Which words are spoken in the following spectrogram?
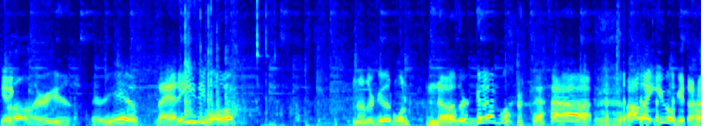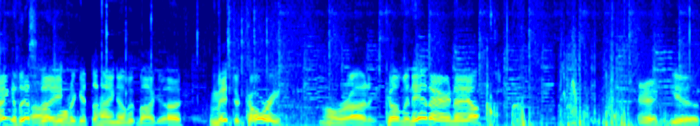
Get him. Oh, there he is. There he is. That easy, boy. Another good one. Another good one. I think you're going to get the hang of this thing. I today. want to get the hang of it, by gosh. Mr. Corey All righty. coming in there now. Heck yes.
